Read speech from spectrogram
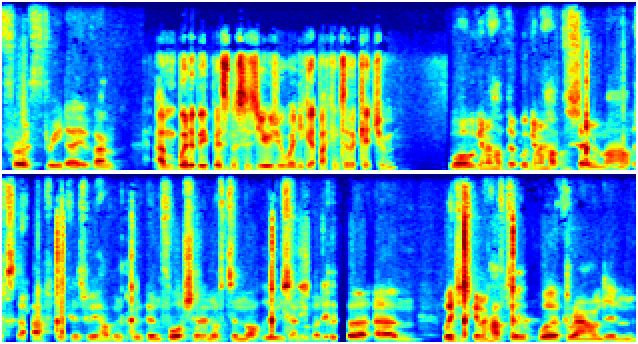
for a three day event. And will it be business as usual when you get back into the kitchen? Well, we're gonna have the we're gonna have the same amount of staff because we haven't we've been fortunate enough to not lose anybody. But um, we're just gonna have to work around in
